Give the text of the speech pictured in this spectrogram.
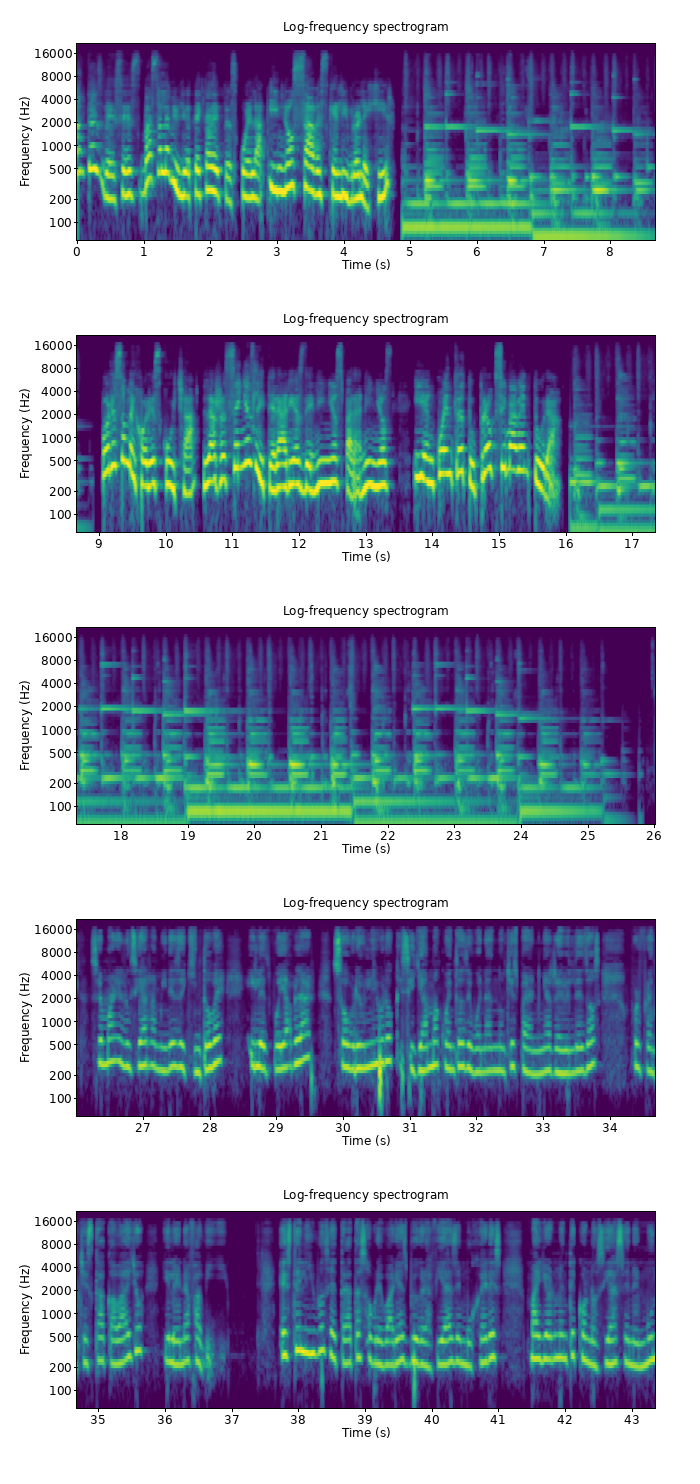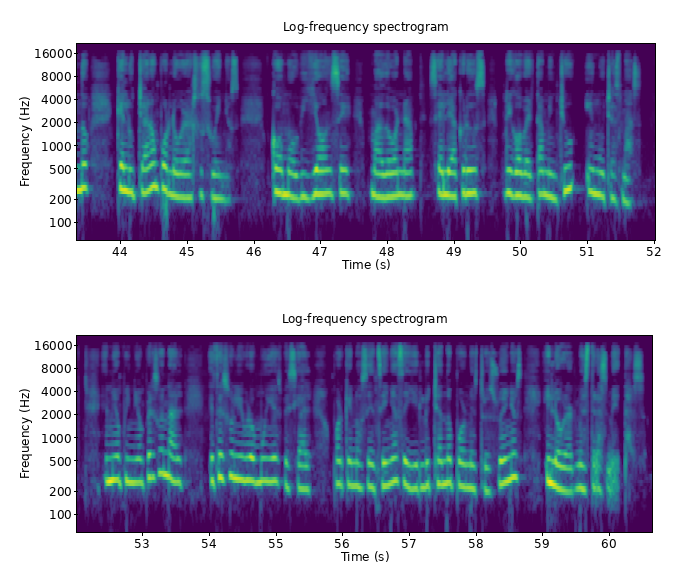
¿Cuántas veces vas a la biblioteca de tu escuela y no sabes qué libro elegir? Por eso mejor escucha las reseñas literarias de niños para niños y encuentra tu próxima aventura. Soy María Lucía Ramírez de Quinto B y les voy a hablar sobre un libro que se llama Cuentos de Buenas noches para Niñas Rebeldes 2 por Francesca Caballo y Elena Favilli. Este libro se trata sobre varias biografías de mujeres mayormente conocidas en el mundo que lucharon por lograr sus sueños, como Beyoncé, Madonna, Celia Cruz, Rigoberta Menchú y muchas más. En mi opinión personal, este es un libro muy especial porque nos enseña a seguir luchando por nuestros sueños y lograr nuestras metas.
